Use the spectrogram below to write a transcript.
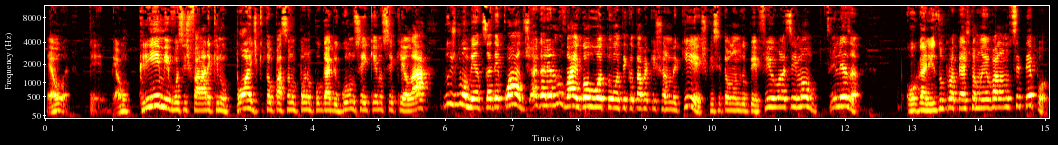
é um, é um crime vocês falarem que não pode, que estão passando pano pro Gabigol, não sei o que, não sei o que lá. Nos momentos adequados, a galera não vai. Igual o outro ontem que eu tava questionando aqui, esqueci até o nome do perfil, falei assim, irmão, beleza, organiza um protesto amanhã, vai lá no CT, pô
